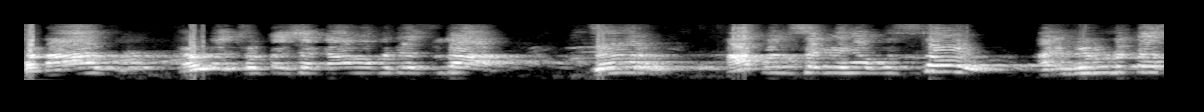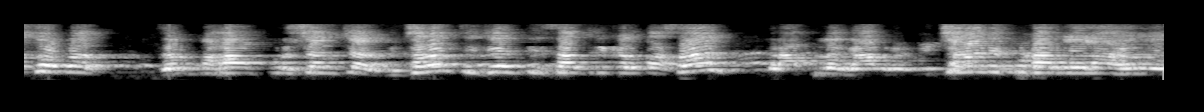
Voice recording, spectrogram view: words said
पण आज एवढ्या छोट्याशा गावामध्ये सुद्धा जर आपण सगळे ह्या उत्सव आणि मिरवणुकासोबत जर महापुरुषांच्या विचारांची जयंती साजरी करत असाल तर आपलं गाव विचाराने पुढारलेलं आहे.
